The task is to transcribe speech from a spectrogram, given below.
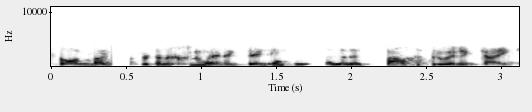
staan by wat hulle glo en ek dink as jy hulle spelpatrone kyk,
